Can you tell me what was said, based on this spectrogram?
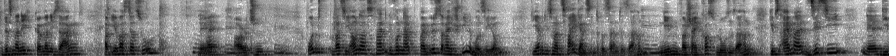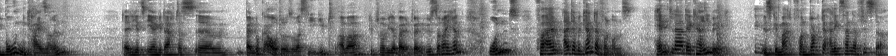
Wissen wir nicht, können wir nicht sagen. Habt ihr was dazu? Nee, Origin. Und was ich auch noch gefunden habe, beim Österreichischen Spielemuseum, die haben diesmal zwei ganz interessante Sachen. Neben wahrscheinlich kostenlosen Sachen gibt es einmal Sissi, äh, die Bohnenkaiserin. Da hätte ich jetzt eher gedacht, dass ähm, bei Lookout oder sowas die gibt, aber gibt es mal wieder bei, bei den Österreichern. Und vor allem alter Bekannter von uns, Händler der Karibik, ist gemacht von Dr. Alexander Pfister.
